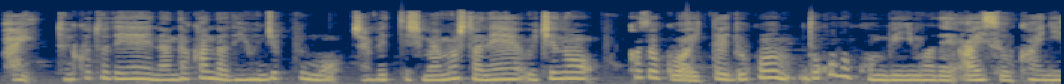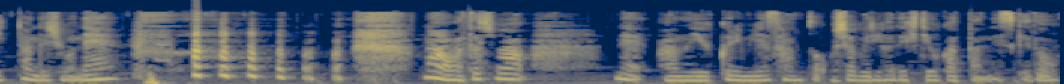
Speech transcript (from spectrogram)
はい。ということで、なんだかんだで40分も喋ってしまいましたね。うちの家族は一体どこ、どこのコンビニまでアイスを買いに行ったんでしょうね。まあ私はね、あの、ゆっくり皆さんとおしゃべりができてよかったんですけど、ね、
